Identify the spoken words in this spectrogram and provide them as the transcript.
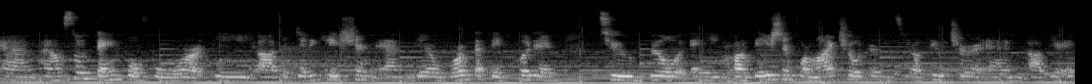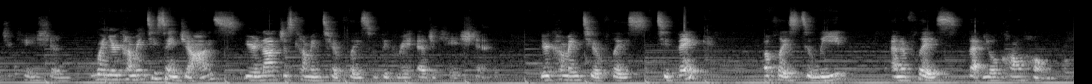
and, I'm so thankful for the, uh, the dedication and their work that they put in to build a foundation for my children's you know, future and uh, their education. When you're coming to St. John's, you're not just coming to a place with a great education. You're coming to a place to think, a place to lead, and a place that you'll call home.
